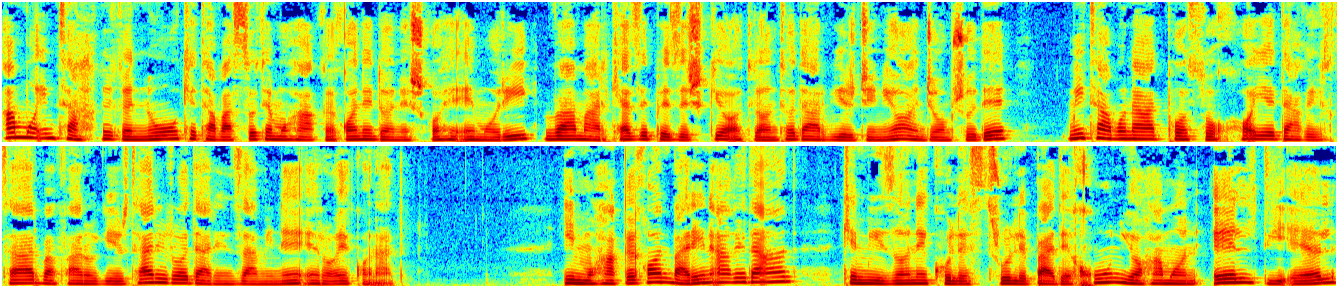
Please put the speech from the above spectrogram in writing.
اما این تحقیق نو که توسط محققان دانشگاه اموری و مرکز پزشکی آتلانتا در ویرجینیا انجام شده می تواند پاسخهای دقیقتر و فراگیرتری را در این زمینه ارائه کند. این محققان بر این عقیده اند که میزان کلسترول بد خون یا همان LDL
